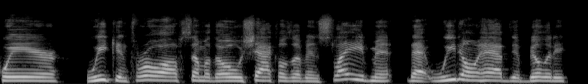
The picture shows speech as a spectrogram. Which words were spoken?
where we can throw off some of those shackles of enslavement that we don't have the ability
